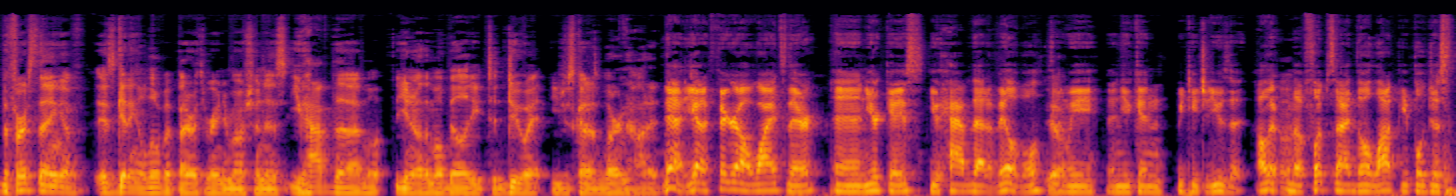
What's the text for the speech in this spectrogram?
the first thing of is getting a little bit better with your range of motion is you have the you know the mobility to do it. You just got to learn how to. Yeah, you got to figure out why it's there. And in your case, you have that available, Yeah. and we and you can we teach you to use it. Other on Uh. the flip side, though, a lot of people just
